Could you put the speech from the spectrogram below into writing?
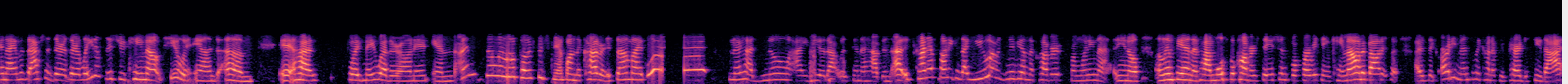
and I was actually their their latest issue came out too, and um, it has Floyd Mayweather on it, and I'm still a little postage stamp on the cover, so I'm like, what? And I had no idea that was gonna happen. Uh, it's kind of funny because I knew I was gonna be on the cover from winning that, you know, Olympia, and I've had multiple conversations before everything came out about it. So I was like already mentally kind of prepared to see that.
